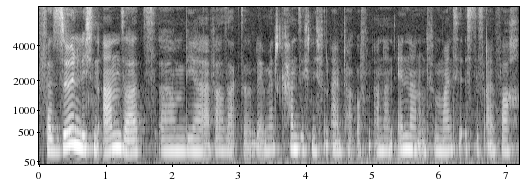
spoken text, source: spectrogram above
versöhnlichen Ansatz, ähm, wie er einfach sagte, der Mensch kann sich nicht von einem Tag auf den anderen ändern und für manche ist es einfach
